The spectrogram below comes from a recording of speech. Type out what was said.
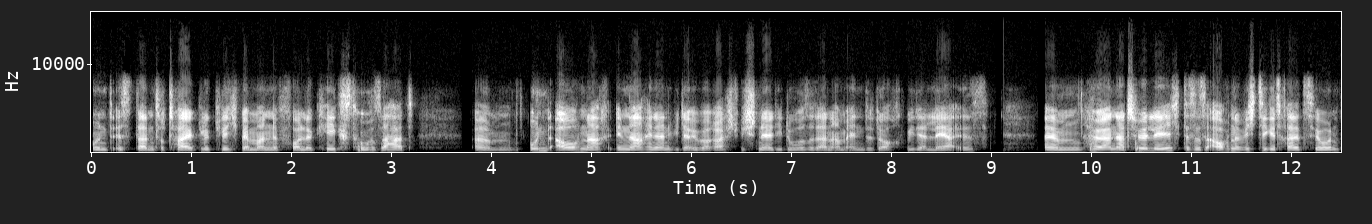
und ist dann total glücklich, wenn man eine volle Keksdose hat. Ähm, und auch nach, im Nachhinein wieder überrascht, wie schnell die Dose dann am Ende doch wieder leer ist. Ähm, hör natürlich, das ist auch eine wichtige Tradition,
